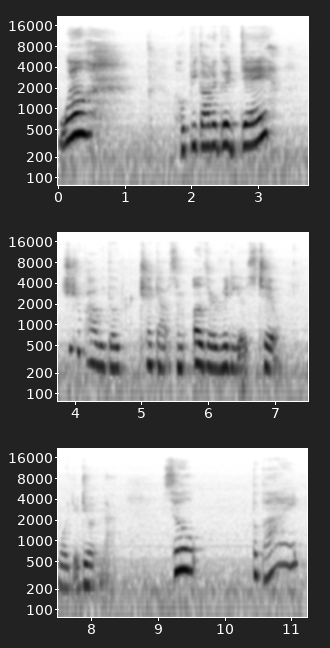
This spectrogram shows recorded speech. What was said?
Well, hope you got a good day. You should probably go check out some other videos too while you're doing that. So, bye bye.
